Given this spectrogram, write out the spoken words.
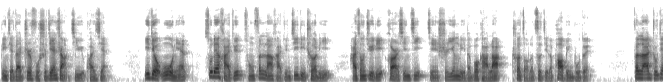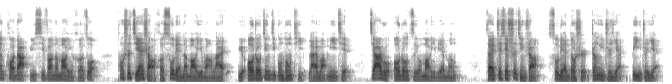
并且在支付时间上给予宽限。1955年，苏联海军从芬兰海军基地撤离，还从距离赫尔辛基仅十英里的波卡拉撤走了自己的炮兵部队。芬兰逐渐扩大与西方的贸易合作，同时减少和苏联的贸易往来，与欧洲经济共同体来往密切。加入欧洲自由贸易联盟，在这些事情上，苏联都是睁一只眼闭一只眼。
